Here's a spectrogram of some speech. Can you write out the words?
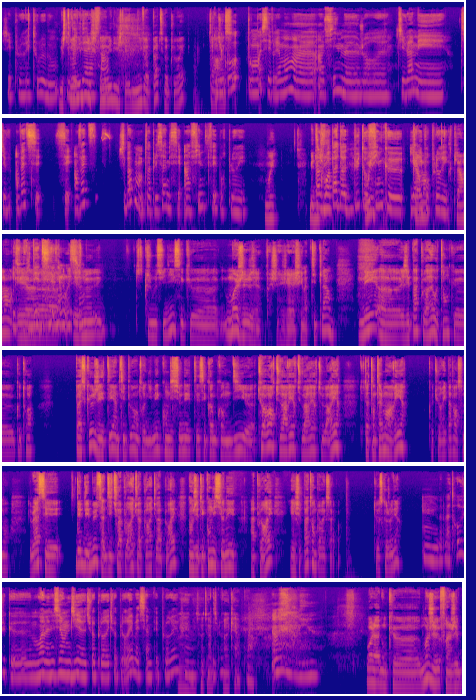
j'ai pleuré tout le long. Mais je te l'avais dit, je te l'avais dit, je t'avais dit, n'y va pas, tu vas pleurer. Du coup, pour moi, c'est vraiment euh, un film, genre, tu vas, mais. En fait, c'est. C'est- En fait, je sais pas comment on peut appeler ça, mais c'est un film fait pour pleurer. Oui. Mais du Enfin, je coup, vois pas d'autre but au oui, film que y aller pour pleurer. clairement, et et, vider de ses et je émotions. me, ce que je me suis dit, c'est que euh, moi, j'ai enfin, lâché ma petite larme, mais euh, j'ai pas pleuré autant que, que toi. Parce que j'ai été un petit peu, entre guillemets, conditionné. C'est comme quand on dit, euh, tu vas voir, tu vas rire, tu vas rire, tu vas rire. Tu t'attends tellement à rire que tu ris pas forcément. Et ben là, c'est, dès le début, ça te dit, tu vas pleurer, tu vas pleurer, tu vas pleurer. Donc j'étais conditionné à pleurer et j'ai pas tant pleuré que ça, quoi. Tu vois ce que je veux dire? Bah, pas trop, vu que moi, même si on me dit euh, tu vas pleurer, tu vas pleurer, bah, ça me fait pleurer. Oui, mais toi, tu es un petit peu un Voilà, donc euh, moi, j'ai, j'ai,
